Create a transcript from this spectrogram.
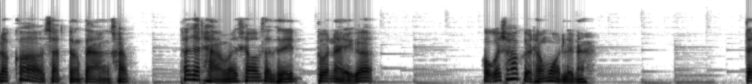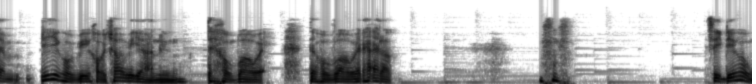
แล้วก็สัตว์ต่างๆครับ ถ้าจะถามว่าชอบสัตว์ชนิดตัวไหนก็ ผมก็ชอบเกือบทั้งหมดเลยนะ แต่ที่จริงผมมีเขาชอบอีกอย่างหนึ่งแต่ผมบอกไว้แต่ผมบอกไม่ได้หรอก สิ่งที่ผม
